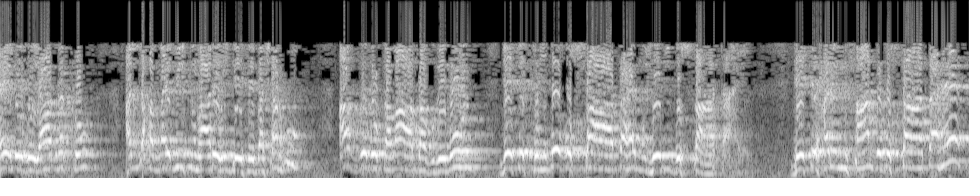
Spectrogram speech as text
اے لوگوں یاد رکھو، اللہ میں بھی تمہارے ہی جیسے بشر ہوں۔ اب وہ کما اب جیسے تم کو غصہ آتا ہے، مجھے بھی غصہ آتا ہے۔ جیسے ہر انسان کو غصہ آتا ہے،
